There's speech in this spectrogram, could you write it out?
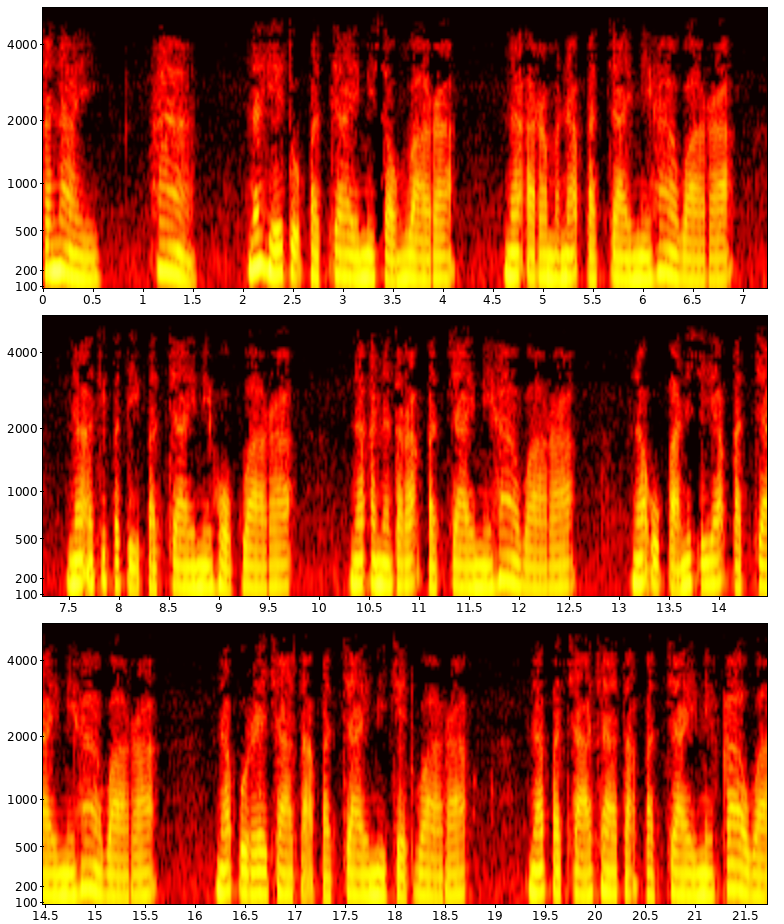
ทไนห้านเหตุปัจจัยมีสองวาระ ณอารมณปัจจัยมีห้าวาระ ณอธิปติปัจจัยมีหกวาระ ณอนันตระปัจจัยมีห้าวาระ ณอุปาณิสยปัจจัยมีห้าวาระ ณปุเรชาตปัจจัยมีเจดวาระ ณปัจฉาชาตปัจจัยมีเก้าวา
